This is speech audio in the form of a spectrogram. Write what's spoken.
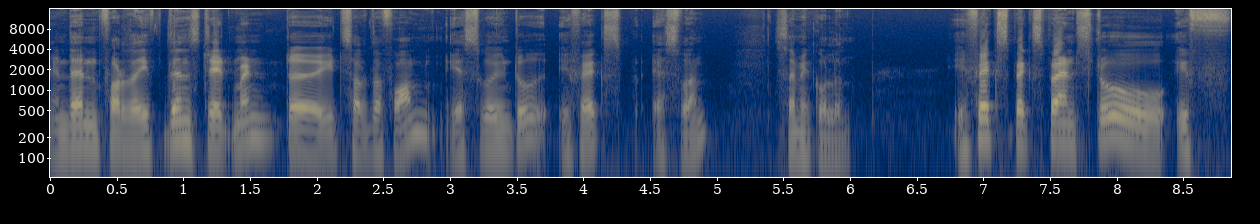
and then for the if then statement uh, it is of the form s going to if x s 1 semicolon. If x expands to if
